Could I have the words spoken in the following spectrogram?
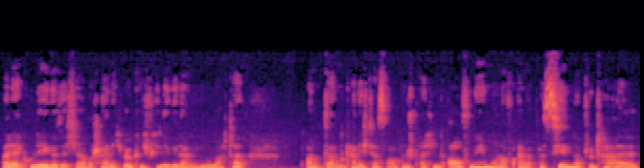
weil der Kollege sich ja wahrscheinlich wirklich viele Gedanken gemacht hat. Und dann kann ich das auch entsprechend aufnehmen und auf einmal passieren da total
